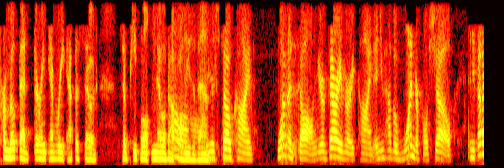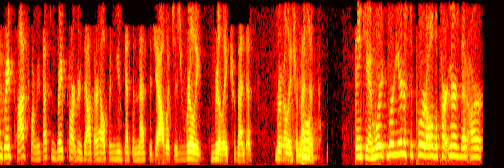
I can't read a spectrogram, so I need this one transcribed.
promote that during every episode so people know about all these events. You're so kind. What a doll. You're very, very kind. And you have a wonderful show. And you've got a great platform. You've got some great partners out there helping you get the message out, which is really, really tremendous. Really tremendous. Thank you, and we're we're here to support all the partners that are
